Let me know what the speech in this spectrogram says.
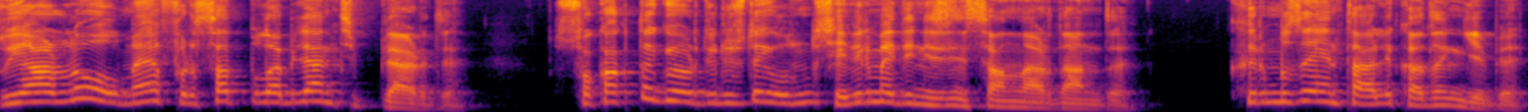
Duyarlı olmaya fırsat bulabilen tiplerdi. Sokakta gördüğünüzde yolunu çevirmediğiniz insanlardandı. Kırmızı entarlı kadın gibi.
